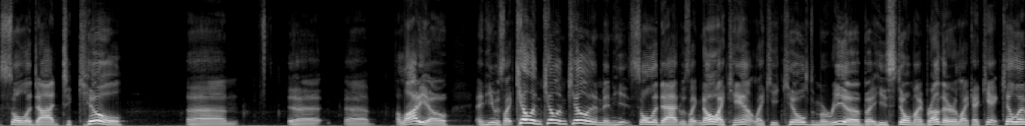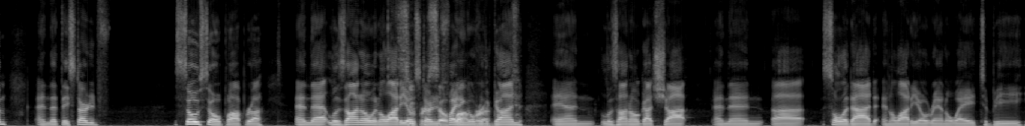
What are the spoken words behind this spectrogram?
Soledad to kill um uh, uh, Eladio, and he was like, "Kill him, kill him, kill him," and he Soledad was like, "No, I can't. Like he killed Maria, but he's still my brother. Like I can't kill him." And that they started f- so soap opera, and that Lozano and Eladio Super started fighting over the gun, and Lozano got shot, and then uh, Soledad and Eladio ran away to be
